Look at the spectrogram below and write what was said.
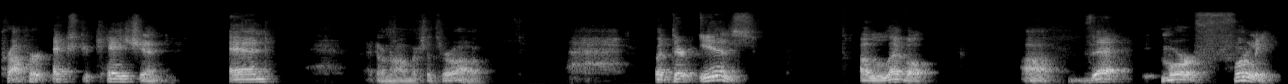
proper extrication and I don't know how much to throw out. But there is a level uh, that more fully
